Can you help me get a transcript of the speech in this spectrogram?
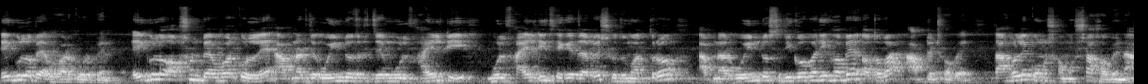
এগুলো ব্যবহার করবেন। এইগুলো অপশন ব্যবহার করলে আপনার যে উইন্ডোজের যে মূল ফাইলটি মূল ফাইলটি থেকে যাবে শুধুমাত্র আপনার উইন্ডোজ রিকভারি হবে অথবা আপডেট হবে। তাহলে কোনো সমস্যা হবে না।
